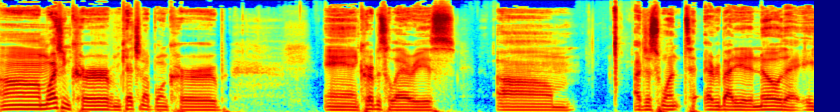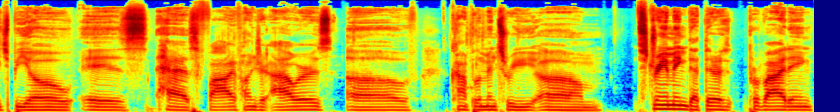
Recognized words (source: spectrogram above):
Um, watching Curb. I'm catching up on Curb, and Curb is hilarious. Um, I just want to, everybody to know that HBO is has 500 hours of complimentary um, streaming that they're providing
